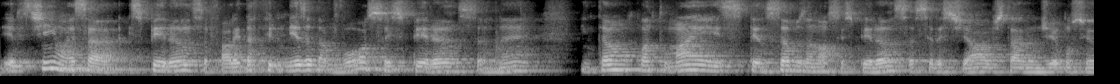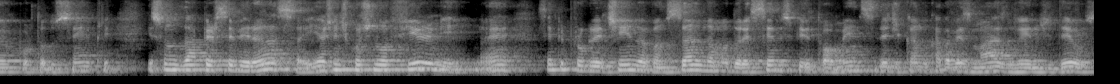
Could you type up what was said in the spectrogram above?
Eles tinham essa esperança, fala aí da firmeza da vossa esperança, né? Então, quanto mais pensamos na nossa esperança celestial de estar um dia com o Senhor por todo sempre, isso nos dá perseverança e a gente continua firme, né? sempre progredindo, avançando, amadurecendo espiritualmente, se dedicando cada vez mais ao reino de Deus.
